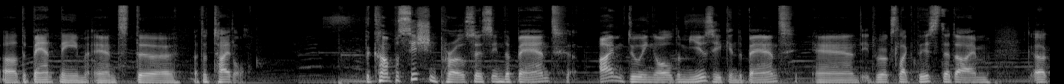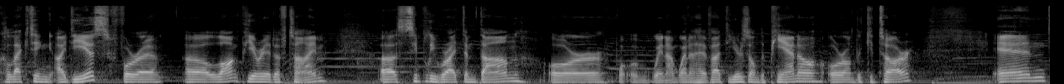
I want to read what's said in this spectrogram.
uh, the band name and the the title. The composition process in the band, I'm doing all the music in the band, and it works like this that I'm uh, collecting ideas for a, a, long period of time, uh, simply write them down, or when I, when I have ideas on the piano or on the guitar. And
